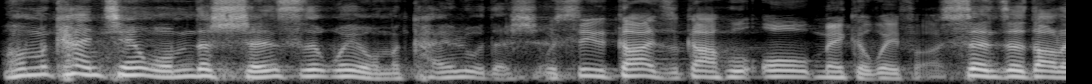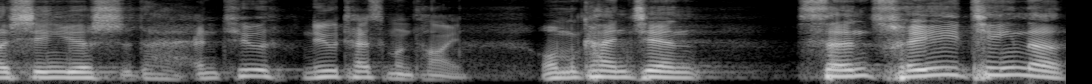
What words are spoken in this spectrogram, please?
我们看见我们的神是为我们开路的神 We，see God is God who all make a way for us. 甚至到了新约时代，Until New Testament time. 我们看见神垂听了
